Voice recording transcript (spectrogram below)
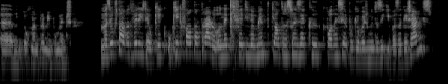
Um, ou que mande para mim, pelo menos. Mas eu gostava de ver isto, é o que é, o que, é que falta alterar, onde é que efetivamente que alterações é que, que podem ser, porque eu vejo muitas equipas a queixarem-se,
